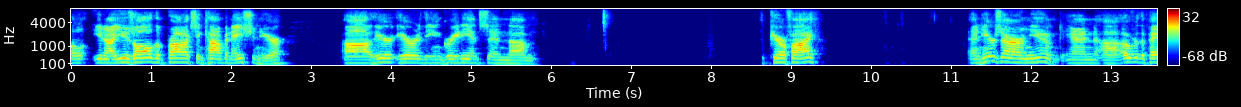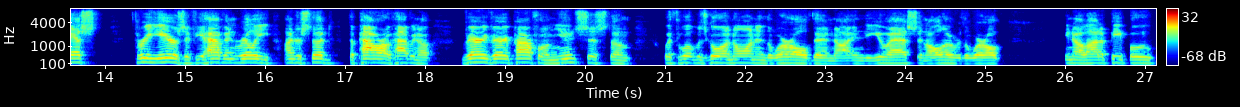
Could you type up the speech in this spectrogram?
uh, you know, I use all the products in combination here. Uh, here, here are the ingredients in um, the Purifi. And here's our Imune. And uh, over the past three years, if you haven't really understood the power of having a very, very powerful immune system with what was going on in the world and uh, in the U.S. and all over the world, you know, a lot of people,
